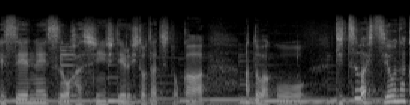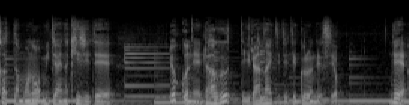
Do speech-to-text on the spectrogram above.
SNS を発信している人たちとかあとはこう実は必要なかったものみたいな記事でよくねラグっていらないって出てくるんですよ。で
